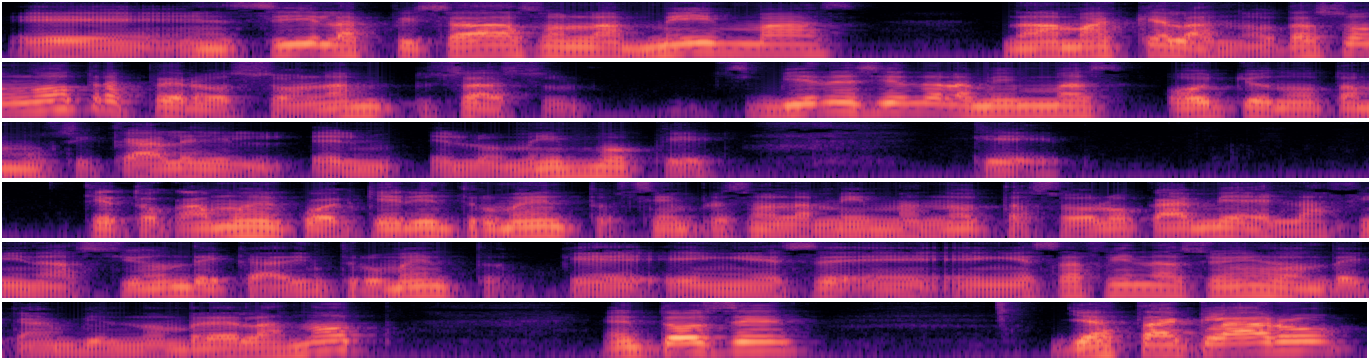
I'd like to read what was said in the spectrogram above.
eh, en sí las pisadas son las mismas, nada más que las notas son otras, pero son las, o vienen siendo las mismas ocho notas musicales y lo mismo que, que, que, tocamos en cualquier instrumento, siempre son las mismas notas, solo cambia es la afinación de cada instrumento, que en, ese, en esa afinación es donde cambia el nombre de las notas. Entonces, ya está claro,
